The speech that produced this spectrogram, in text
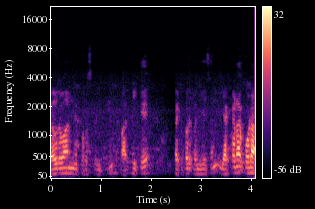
గౌరవాన్ని పురస్కరించి పార్టీకే కట్టుబడి పనిచేశాను. ఎక్కడా కూడా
